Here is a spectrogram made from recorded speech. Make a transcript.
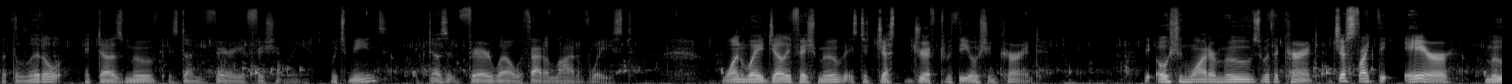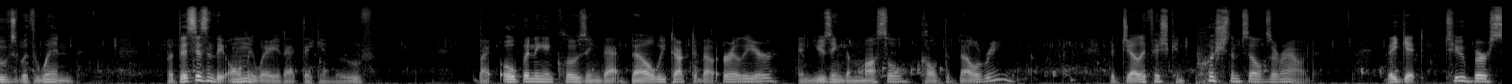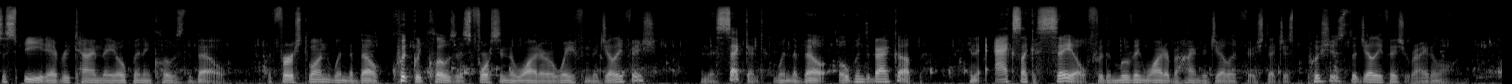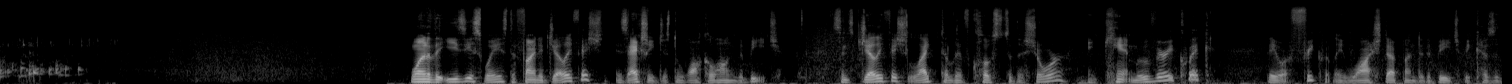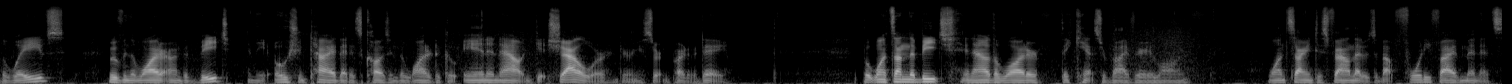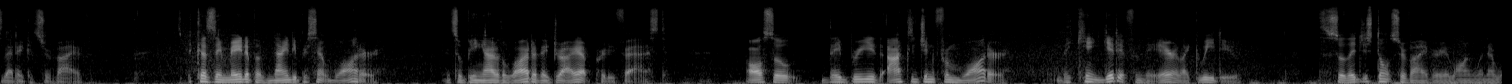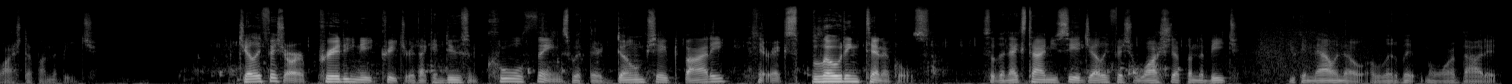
but the little it does move is done very efficiently, which means it does it very well without a lot of waste. One way jellyfish move is to just drift with the ocean current. The ocean water moves with the current, just like the air moves with wind. But this isn't the only way that they can move. By opening and closing that bell we talked about earlier and using the muscle called the bell ring, the jellyfish can push themselves around. They get two bursts of speed every time they open and close the bell. The first one when the bell quickly closes, forcing the water away from the jellyfish, and the second when the bell opens back up and it acts like a sail for the moving water behind the jellyfish that just pushes the jellyfish right along. One of the easiest ways to find a jellyfish is actually just to walk along the beach. Since jellyfish like to live close to the shore and can't move very quick, they are frequently washed up under the beach because of the waves moving the water onto the beach and the ocean tide that is causing the water to go in and out and get shallower during a certain part of the day. But once on the beach and out of the water, they can't survive very long. One scientist found that it was about 45 minutes that it could survive. It's because they're made up of 90% water, and so being out of the water, they dry up pretty fast. Also, they breathe oxygen from water. They can't get it from the air like we do. So they just don't survive very long when they're washed up on the beach. Jellyfish are a pretty neat creature that can do some cool things with their dome-shaped body and their exploding tentacles. So the next time you see a jellyfish washed up on the beach, you can now know a little bit more about it.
